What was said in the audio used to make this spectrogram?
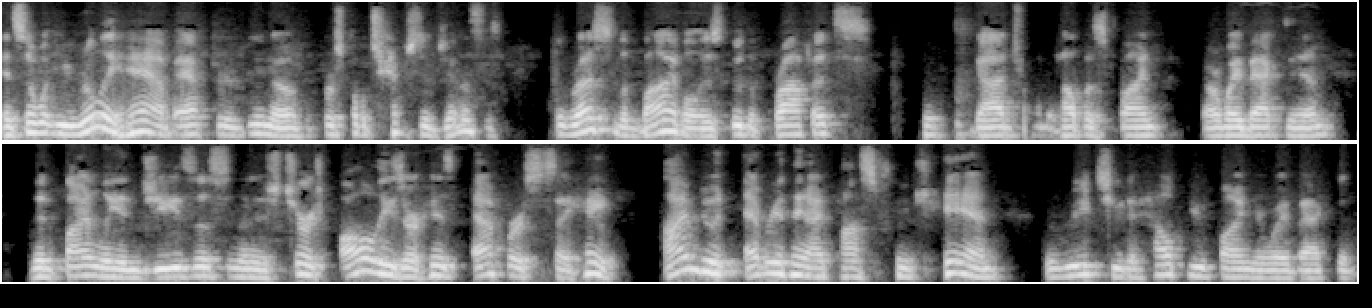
And so what you really have after, you know, the first couple chapters of Genesis, the rest of the Bible is through the prophets God trying to help us find our way back to Him. Then finally in Jesus and then His church, all these are His efforts to say, hey, I'm doing everything I possibly can to reach you to help you find your way back to me.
